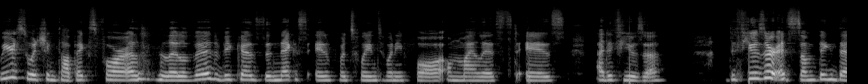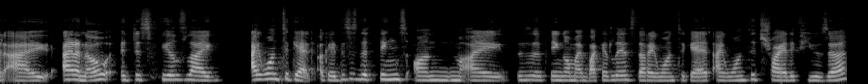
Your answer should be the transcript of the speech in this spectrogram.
We are switching topics for a little bit because the next in for 2024 on my list is a diffuser. Diffuser is something that I I don't know, it just feels like I want to get. Okay, this is the things on my this is the thing on my bucket list that I want to get. I want to try a diffuser.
